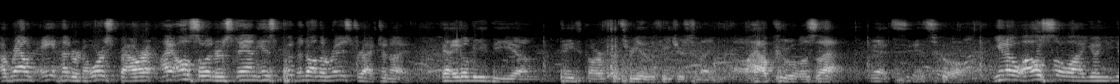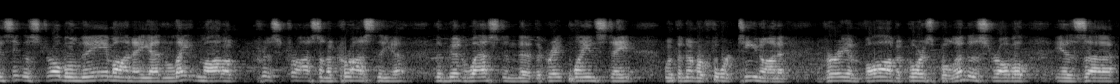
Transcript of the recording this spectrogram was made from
around 800 horsepower. I also understand he's putting it on the racetrack tonight. Yeah, it'll be the um, pace car for three of the features tonight. Oh, how cool is that? It's, it's cool. You know, also, uh, you, you see the Strobel name on a uh, late model crisscrossing across the uh, the Midwest and the Great Plains state with the number 14 on it. Very involved. Of course, Belinda Strobel is, uh,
